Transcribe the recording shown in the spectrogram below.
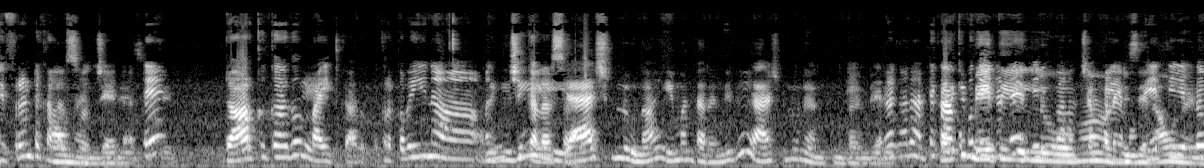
డిఫరెంట్ కలర్స్ వచ్చాయండి అంటే డార్క్ కాదు లైట్ కాదు. ఒక రకమైన మంచి కలర్స్ యాష్ బ్లూనా ఏమంటారండి ఇది? యాష్ బ్లూనే అనుకుంటా అండి ఇది. ఎలాగని అంటే కాకపోతే చెప్పలేము. మేతి. ఎల్లో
